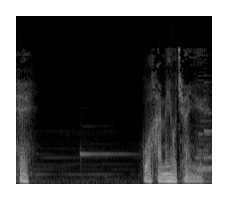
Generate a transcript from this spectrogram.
嘿。”我还没有痊愈。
